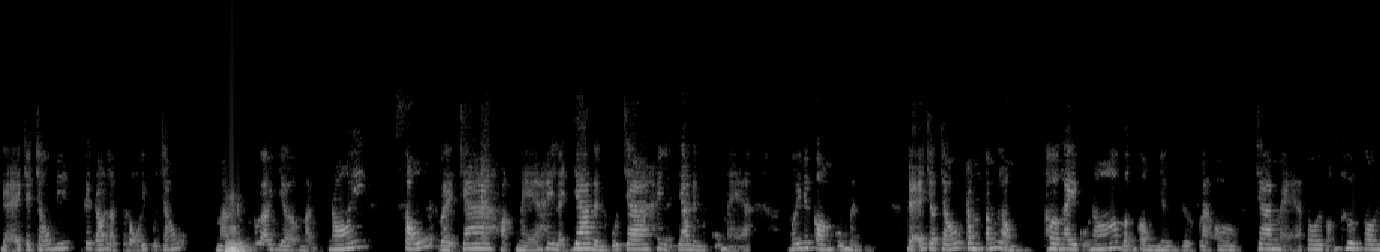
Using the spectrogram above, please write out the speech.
để cho cháu biết cái đó là lỗi của cháu mà Ừ. đừng có bao giờ mà nói xấu về cha hoặc mẹ hay là gia đình của cha hay là gia đình của mẹ với đứa con của mình. Để cho cháu trong tấm lòng thơ ngây của nó vẫn còn nhìn được là ồ cha mẹ tôi vẫn thương tôi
